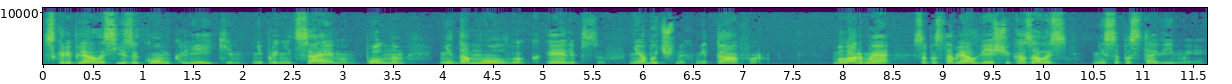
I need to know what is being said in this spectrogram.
скреплялась языком клейким, непроницаемым, полным недомолвок, эллипсов, необычных метафор. Маларме сопоставлял вещи, казалось, несопоставимые.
